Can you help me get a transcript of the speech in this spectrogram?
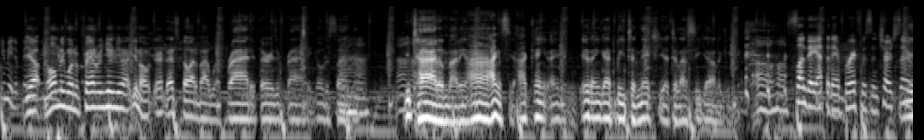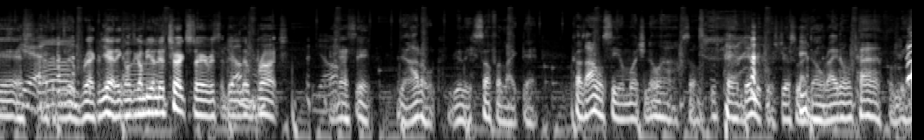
You mean a family Yep. reunion? Normally when a family reunion, you know, that, that start about what Friday, Thursday, Friday, go to Sunday. Uh-huh. You tired of them by then. I, I can see. I can't. It ain't got to be till next year till I see y'all again. Uh-huh. Sunday after that breakfast and church service. Yeah. Done. Little breakfast. Yeah, they gonna, gonna be a little church service and then a little brunch. Yup. And that's it. Yeah, I don't really suffer like that because I don't see him much no how. So this pandemic was just like right on time for me.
